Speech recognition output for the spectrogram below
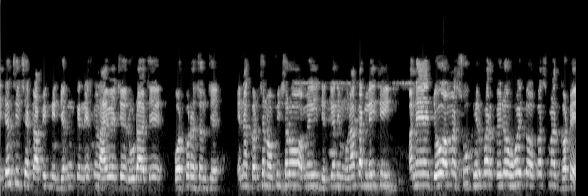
એજન્સી છે ટ્રાફિકની જેમ કે નેશનલ હાઈવે છે, રૂડા છે, કોર્પોરેશન છે, એના કન્સર્ન ઓફિસરો અમે એ જગ્યાની મુલાકાત લઈ છીએ. અને જો આમાં શું ફેરફાર કર્યો હોય તો અકસ્માત ઘટે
